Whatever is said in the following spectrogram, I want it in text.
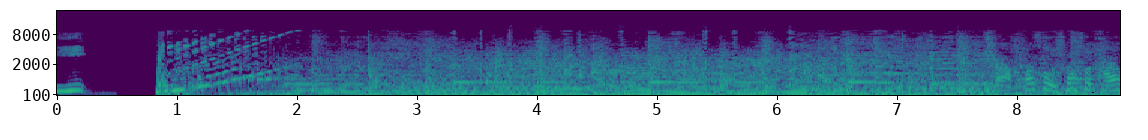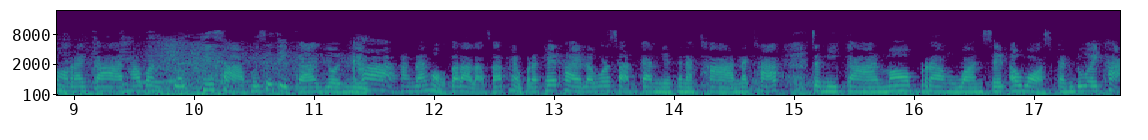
นี้ สู่ช่วงสุดท้ายของรายการนะคะวันพุธที่ 3 พฤศจิกายนนี้ค่ะทางด้านของตลาดหลักทรัพย์แห่งประเทศไทยและบริษัทการเงินธนาคารนะคะ จะมีการมอบรางวัลเซตอวอร์ดกันด้วยค่ะ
